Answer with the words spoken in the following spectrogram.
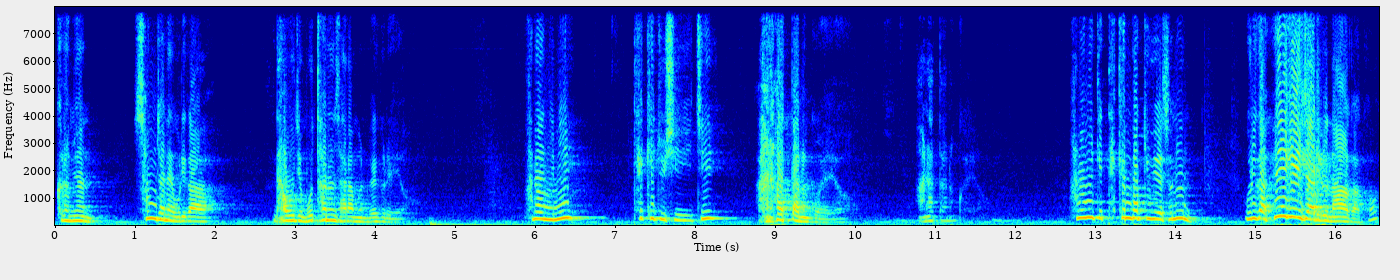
그러면 성전에 우리가 나오지 못하는 사람은 왜 그래요? 하나님이 택해 주시지 않았다는 거예요. 않았다는 거예요. 하나님께 택함 받기 위해서는 우리가 회개의 자리로 나아가고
